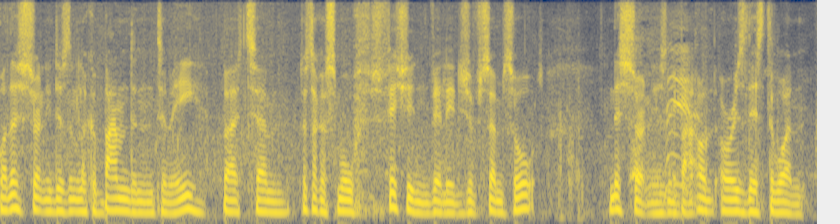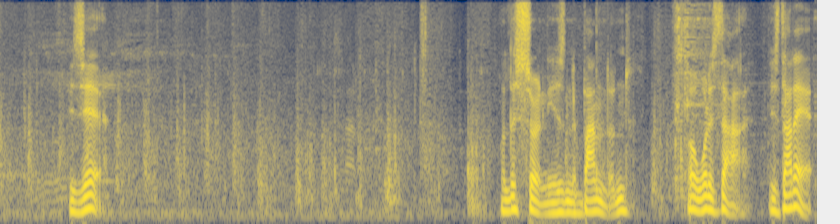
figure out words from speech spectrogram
Well, this certainly doesn't look abandoned to me, but um, looks like a small fishing village of some sort. And this certainly isn't abandoned, or, or is this the one? Is it? Well, this certainly isn't abandoned. Oh, what is that? Is that it?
